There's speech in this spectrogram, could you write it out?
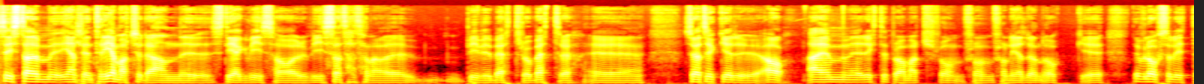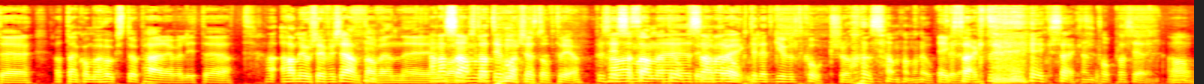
sista egentligen tre matcher där han eh, stegvis har visat att han har eh, blivit bättre och bättre. Eh, så jag tycker, ja, en riktigt bra match från, från, från Edlund och eh, det är väl också lite, att han kommer högst upp här är väl lite att han- han har gjort sig förtjänt av en eh, har samlat ihop matchens topp tre. Precis han har som man samlat ihop sina samlar poäng. ihop till ett gult kort så samlar man ihop Exakt, exakt. till en, en topplacering. Ja. Ja.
